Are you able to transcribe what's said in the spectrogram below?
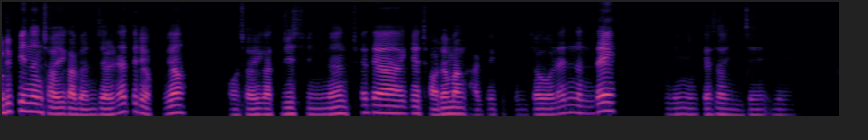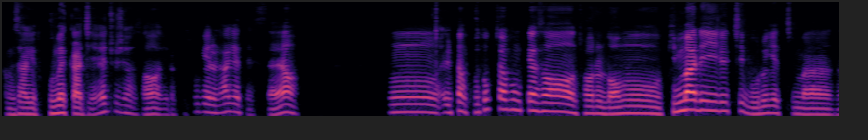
조립비는 저희가 면제를 해 드렸고요. 어 저희가 드릴 수 있는 최대하게 저렴한 가격에 견적을 했는데 고객님께서 인제 예 감사하게도 구매까지 해 주셔서 이렇게 소개를 하게 됐어요. 음 일단 구독자분께서 저를 너무 빈말일지 모르겠지만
